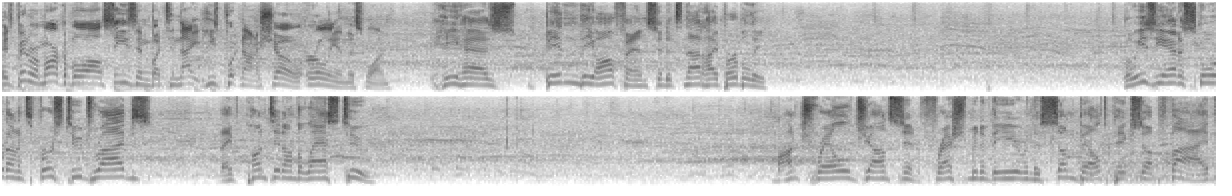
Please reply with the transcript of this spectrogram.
It's been remarkable all season, but tonight he's putting on a show early in this one. He has been the offense, and it's not hyperbole. Louisiana scored on its first two drives. They've punted on the last two. Montrell Johnson, freshman of the year in the Sun Belt, picks up five.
